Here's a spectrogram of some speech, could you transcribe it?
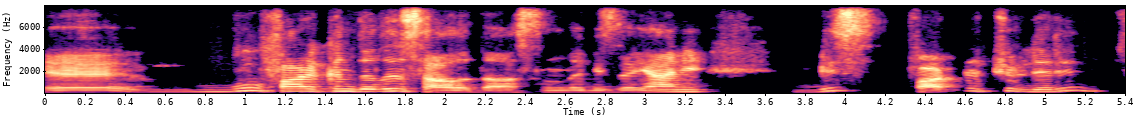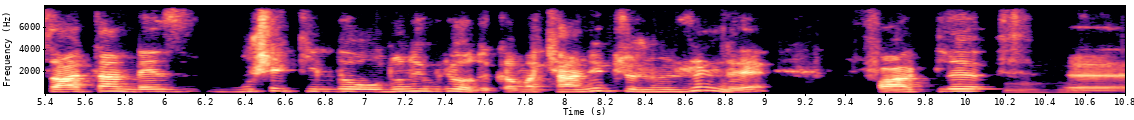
E, bu farkındalığı sağladı aslında bize. Yani biz farklı türlerin zaten benz bu şekilde olduğunu biliyorduk ama kendi türümüzün de farklı hı hı. E,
